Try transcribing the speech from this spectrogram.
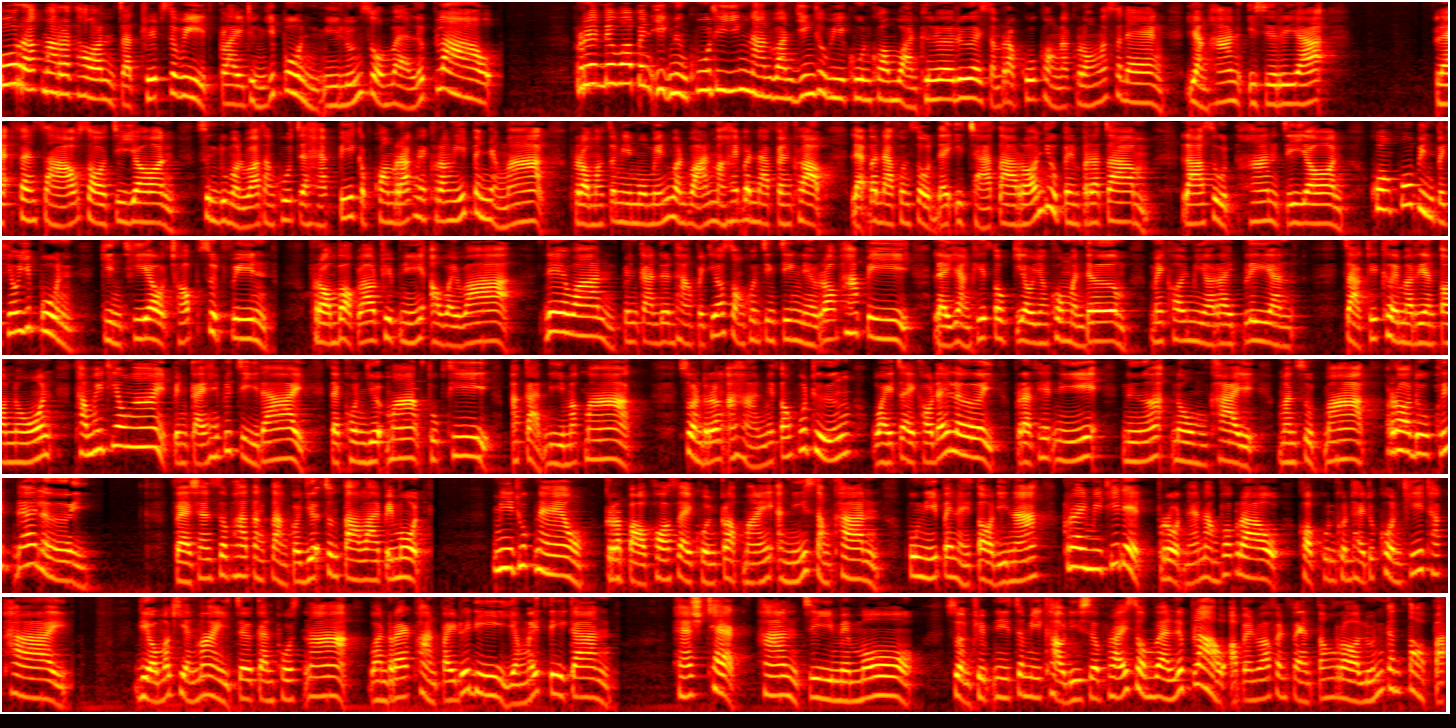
คู่รักมาราธอนจัดทริปสวีทไกลถึงญี่ปุ่น มีลุ้นสวมแหวนหรือเปล่า เรียกได้ว่าเป็นอีกหนึ่งคู่ที่ยิ่งนานวันยิ่งทวีคูณความหวานขึ้นเรื่อยๆสำหรับคู่ของนักร้องนักแสดง อย่างฮันอิซิริยะ และแฟนสาวซอจียอน ซึ่งดูเหมือนว่าทั้งคู่จะแฮปปี้กับความรักในครั้งนี้เป็นอย่างมาก เพราะมักจะมีโมเมนต์หวานๆ มาให้บรรดาแฟนคลับ และบรรดาคนโสดได้อิจฉาตาร้อนอยู่เป็นประจำล่าสุดฮันจียอน ควงคู่บินไปเที่ยวญี่ปุ่น กินเที่ยวช็อปสุดฟิน พร้อมบอกเล่าทริปนี้เอาไว้ว่าเดวันเป็นการเดินทางไปเที่ยวสองคนจริงๆ ในรอบ 5 ปี และอย่างที่โตเกียวยังคงเหมือนเดิม ไม่ค่อยมีอะไรเปลี่ยน จากที่เคยมาเรียนตอนโน้นทำให้เที่ยวง่ายเป็นไกด์ให้พี่จีได้ แต่คนเยอะมากทุกที่อากาศดีมากๆ ส่วนเรื่องอาหารไม่ต้องพูดถึงไว้ใจเขาได้เลย ประเทศนี้ เนื้อนมไข่ มันสุดมาก รอดูคลิปได้เลย แฟชั่นเสื้อผ้าต่างๆ ก็เยอะจนตาลายไปหมด มีทุกแนว กระเป๋าพอใส่ขนกลับไหมอันนี้สำคัญ พรุ่งนี้ไปไหนต่อดีนะ ใครมีที่เด็ดโปรดแนะนำพวกเรา ขอบคุณคนไทยทุกคนที่ทักทาย เดี๋ยวมาเขียนใหม่ เจอกันโพสต์หน้า วันแรกผ่านไปด้วยดี ยังไม่ตีกัน Hashtag ฮันจีเมโมส่วนทริปนี้จะมีข่าวดีเซอร์ไพรส์สมแหวนหรือเปล่า เอาเป็นว่าแฟนๆ ต้องรอลุ้นกันต่อไป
